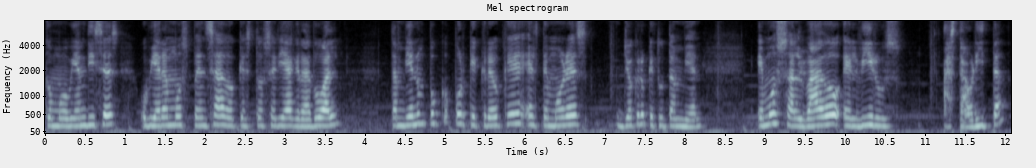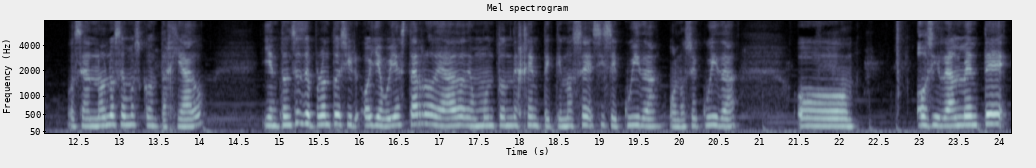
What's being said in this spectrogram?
como bien dices, hubiéramos pensado que esto sería gradual, también un poco porque creo que el temor es, yo creo que tú también, hemos salvado el virus hasta ahorita, o sea, no nos hemos contagiado. Y entonces de pronto decir, oye, voy a estar rodeado de un montón de gente que no sé si se cuida o no se cuida, o, o si realmente,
